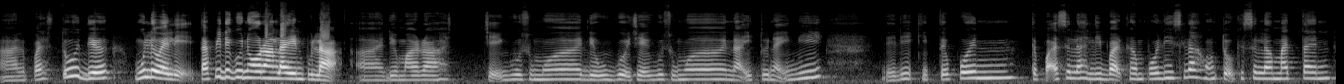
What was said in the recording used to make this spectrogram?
Ha, lepas tu dia mula balik tapi dia guna orang lain pula. Ha, dia marah cikgu semua, dia ugut cikgu semua nak itu nak ini. Jadi kita pun terpaksalah libatkan polis lah untuk keselamatan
